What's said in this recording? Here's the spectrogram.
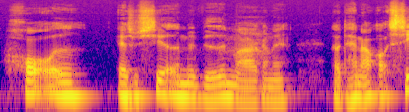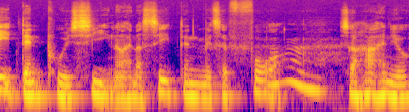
håret associeret med hvedemarkerne, når han har set den poesi, når han har set den metafor, mm. så har han jo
